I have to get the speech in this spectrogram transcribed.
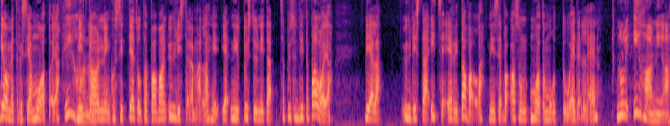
geometrisia muotoja, Mitkä on niin kuin sit tietyllä tapaa vain yhdistelemällä. Ni- Ja niillä pystyy niitä, sä pystyt niitä paloja vielä yhdistää itse eri tavalla, niin se asun muoto muuttuu edelleen. Ne oli ihania.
